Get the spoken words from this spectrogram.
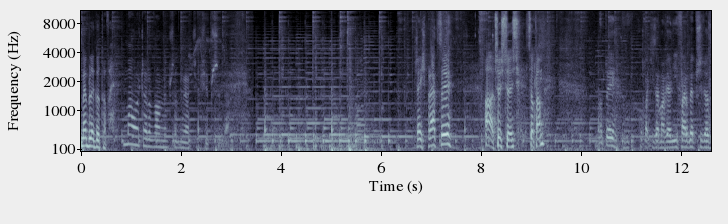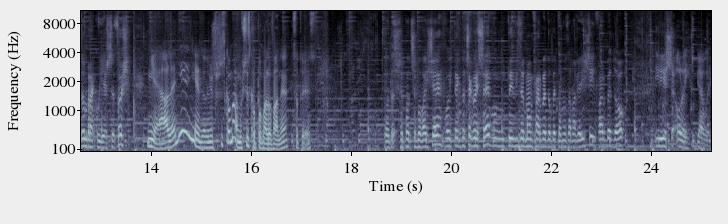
meble gotowe. mały czerwony przedmiocik się przyda. Cześć pracy. A, cześć, cześć. Co tam? No tutaj chłopaki zamawiali, farbę przywiozłem, brakuje jeszcze coś? Nie, ale nie, nie, no już wszystko mamy, wszystko pomalowane. Co to jest? Potrze- Potrzebowaliście? Wojtek, do czego jeszcze? Bo tutaj widzę, mam farbę do betonu zamawialiście i farbę do... i jeszcze olej biały.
